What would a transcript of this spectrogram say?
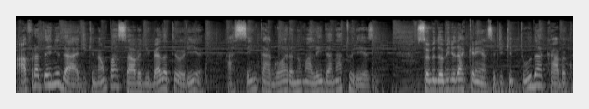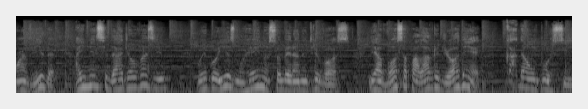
A fraternidade, que não passava de bela teoria, assenta agora numa lei da natureza Sob o domínio da crença de que tudo acaba com a vida, a imensidade é o vazio. O egoísmo reina soberano entre vós, e a vossa palavra de ordem é: cada um por si.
